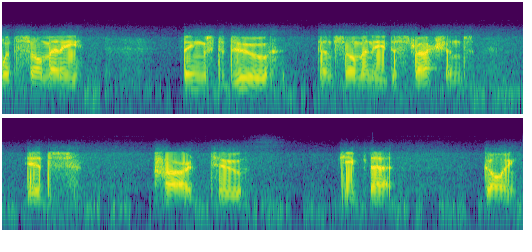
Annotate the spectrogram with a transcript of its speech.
with so many things to do and so many distractions, it's hard to keep that going.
